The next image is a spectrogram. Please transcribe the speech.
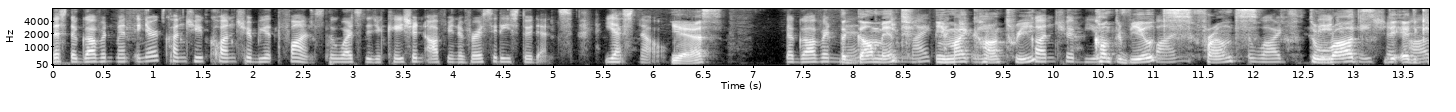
Does the government in your country contribute funds towards the education of university students? Yes, no. Yes, The government, the government in my country contributes, contributes funds funds towards, towards the education of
